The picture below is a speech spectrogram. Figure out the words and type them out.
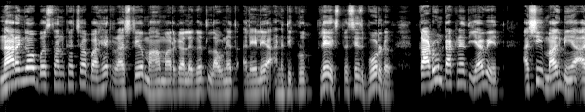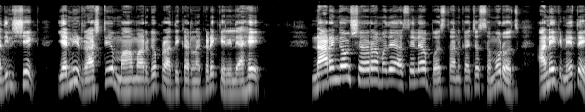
नारंगाव बसस्थानकाच्या बाहेर राष्ट्रीय महामार्गालगत लावण्यात आलेले अनधिकृत फ्लेक्स तसेच बोर्ड काढून टाकण्यात यावेत अशी मागणी आदिल शेख यांनी राष्ट्रीय महामार्ग प्राधिकरणाकडे केलेली आहे. नारंगाव शहरामध्ये असलेल्या बसस्थानकाच्या समोरच अनेक नेते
